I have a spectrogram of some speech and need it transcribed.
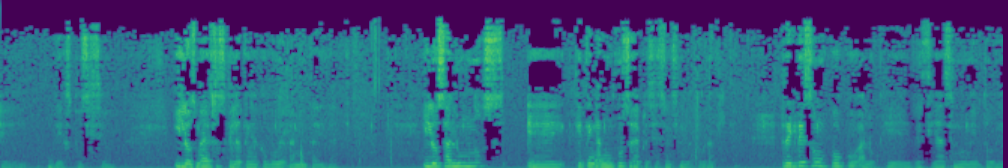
eh, de exposición y los maestros que la tengan como una herramienta didáctica y los alumnos eh, que tengan un curso de apreciación cinematográfica. Regreso un poco a lo que decía hace un momento de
